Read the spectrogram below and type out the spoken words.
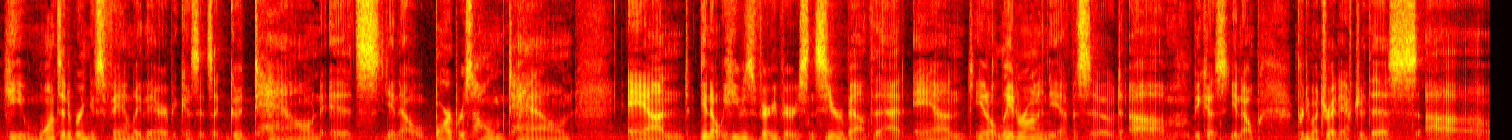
he wanted to bring his family there because it's a good town. It's you know Barbara's hometown, and you know he was very very sincere about that and you know later on in the episode um, because you know pretty much right after this uh,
